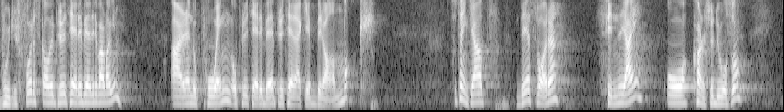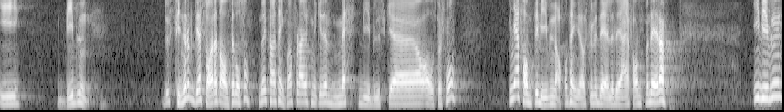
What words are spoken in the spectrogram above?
hvorfor skal vi prioritere bedre i hverdagen? Er det noe poeng å prioritere bedre? Prioriterer jeg ikke bra nok? Så tenker jeg at det svaret finner jeg, og kanskje du også, i Bibelen. Du finner nok det svaret et annet sted også. Det kan jeg tenke meg, for det er liksom ikke det mest bibelske av alle spørsmål. Men jeg fant det i Bibelen da, og tenkte jeg skulle dele det jeg fant med dere. I Bibelen,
